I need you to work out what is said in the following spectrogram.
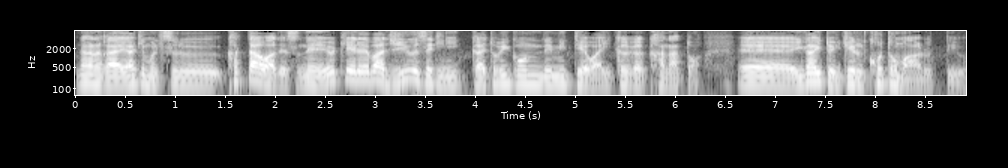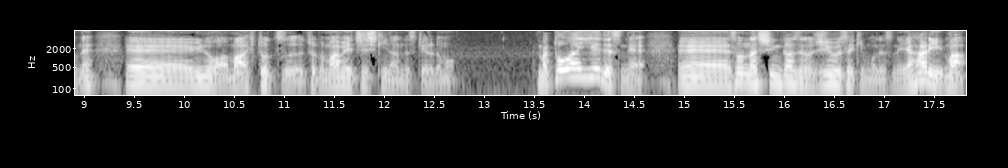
なかなかやきもきする方はですね、良ければ自由席に一回飛び込んでみてはいかがかなと、えー、意外といけることもあるっていうね、えー、いうのはまあ一つちょっと豆知識なんですけれども。まあ、とはいえですね、えー、そんな新幹線の自由席もですね、やはり、まあ、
